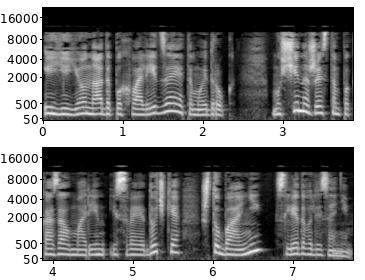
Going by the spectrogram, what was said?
И ее надо похвалить за это, мой друг. Мужчина жестом показал Марин и своей дочке, чтобы они следовали за ним.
